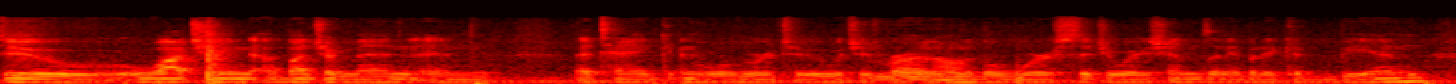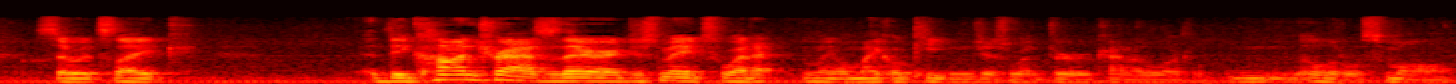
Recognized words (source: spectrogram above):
to watching a bunch of men in a tank in World War II, which is probably Right on. one of the worst situations anybody could be in. So it's like the contrast there just makes what you know, Michael Keaton just went through kind of look a little small.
